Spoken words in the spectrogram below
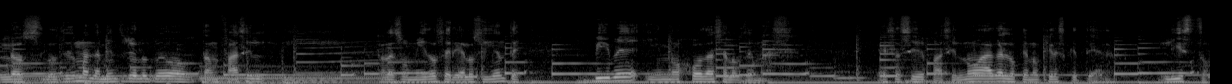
los, los diez mandamientos yo los veo tan fácil y resumido sería lo siguiente. Vive y no jodas a los demás. Es así de fácil. No hagas lo que no quieres que te hagan. Listo.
